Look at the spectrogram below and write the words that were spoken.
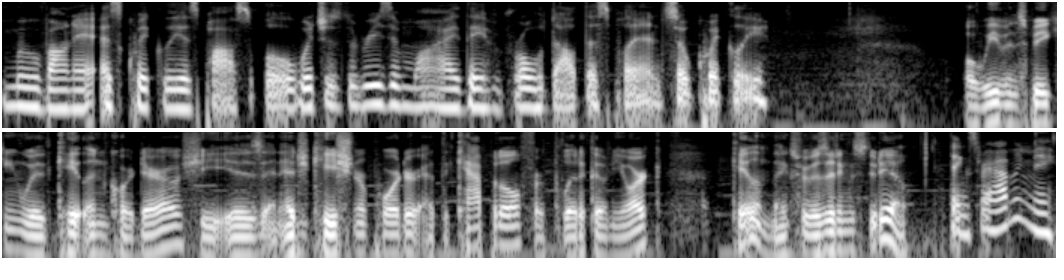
move on it as quickly as possible which is the reason why they've rolled out this plan so quickly well, we've been speaking with Katelyn Cordero. She is an education reporter at the Capitol for Politico New York. Katelyn, thanks for visiting the studio. Thanks for having me.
